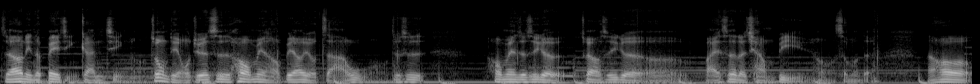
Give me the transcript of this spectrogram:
只要你的背景干净哦，重点我觉得是后面哦不要有杂物哦，就是。后面就是一个最好是一个呃白色的墙壁哦什么的，然后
